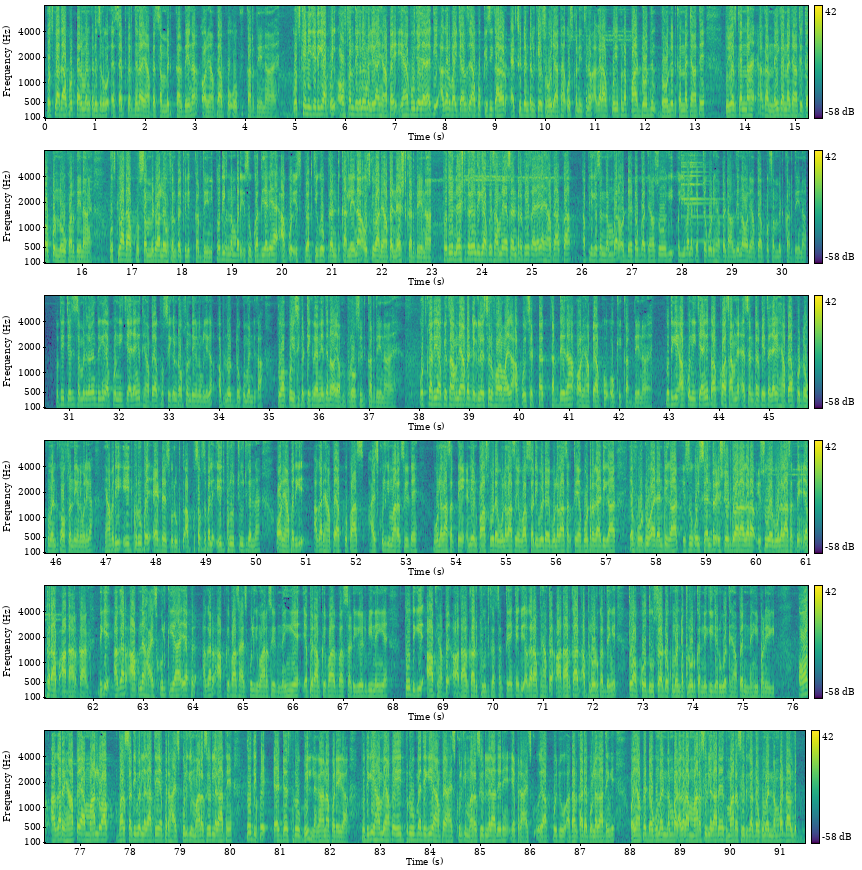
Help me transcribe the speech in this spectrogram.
उसके बाद आपको टर्म एंड कंडीशन को एक्सेप्ट कर देना, यहाँ पे सबमिट कर देना और यहाँ पे आपको ओके कर देना है। उसके नीचे देखिए आपको एक ऑप्शन देखने को मिलेगा। यहाँ पे यहाँ पूछा जा रहा है कि अगर बाई चांस आपको किसी कारण एक्सीडेंटल केस हो जाता है, उस कंडीशन में अगर आप कोई अपना पार्ट डोनेट करना चाहते हैं तो यस करना है, अगर नहीं करना चाहते तो आपको नो कर देना है। उसके बाद आपको सबमिट वाले ऑप्शन पर क्लिक कर देनी। तो देखिए नंबर इशू कर दिया गया है। आपको इस पर्ची को प्रिंट कर लेना, उसके बाद यहाँ पे नेक्स्ट कर देना। तो देखिए नेक्स्ट करें देखिए आपके सामने ऐसा इंटरफेस आ जाएगा। यहाँ पे आपका एप्लीकेशन नंबर और डेट ऑफ़ बर्थ यहाँ से होगी, और ये वाला कैप्चा कोड यहाँ पे डाल देना और यहाँ पे आपको सबमिट कर देना। तो देखिए जैसे सबमिट करेंगे देखिए आपको नीचे आ जाएँगे तो यहाँ पे आपको सेकंड ऑप्शन देखने को मिलेगा अपलोड डॉक्यूमेंट का। तो आपको इसी पे टिक रहने देना और यहाँ पे प्रोसीड कर देना है। उसके बाद आपके सामने यहाँ पे डिक्लेरेशन फॉर्म आएगा, आपको इसे टक कर देना और यहाँ पे आपको ओके कर देना है। तो देखिए, आपको नीचे आएँगे तो आपको सामने एस सेंटर पेज आ जाएगा, यहाँ पे आपको डॉक्यूमेंट का ऑप्शन देखने को मिलेगा। यहाँ पे देखिए एज प्रूफ है एड्रेस प्रूफ तो आपको सबसे पहले एज प्रूफ चूज़ करना है और यहाँ पे देखिए, अगर यहाँ पे आपको पास हाई स्कूल की मार्कशीट है वो लगा सकते हैं। इंडियन पासपोर्ट है, वो लगा सकते हैं। बर्थ सर्टिफिकेट है, वो लगा सकते हैं। वोटर आईडी कार्ड या फ़ोटो आइडेंटी कार्ड इशू कोई सेंट्रल स्टेट द्वारा अगर आप इशू है, वो लगा सकते हैं। या फिर आप आधार कार्ड देखिए, अगर आपने हाई स्कूल किया है या फिर अगर आपके पास हाई स्कूल की मार्कशीट नहीं है या फिर आपके पास बर्थ सर्टिफिकेट भी नहीं है तो देखिए, आप यहाँ पे आधार कार्ड चूज़ कर सकते हैं, क्योंकि अगर आप यहाँ पे आधार कार्ड अपलोड कर देंगे तो आपको दूसरा डॉक्यूमेंट अपलोड करने की ज़रूरत यहाँ पे नहीं पड़ेगी। और अगर यहाँ पे आप मान लो आप बर्थ सर्टिफिकेट लगाते हैं या फिर हाई स्कूल की मार्कशीट लगाते हैं तो देखिए एड्रेस प्रूफ भी लगाना पड़ेगा। तो देखिए, हम यहाँ पे एज प्रूफ में देखिए, यहाँ पे हाई स्कूल की मार्कशीट लगा दे रहे हैं, या फिर हाई स्कूल आपको जो आधार कार्ड है वो लगा देंगे। और यहाँ पे डॉक्यूमेंट नंबर अगर आप मार्कशीट लगा रहे हैं तो मार्कशीट का डॉक्यूमेंट नंबर डाल दें।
